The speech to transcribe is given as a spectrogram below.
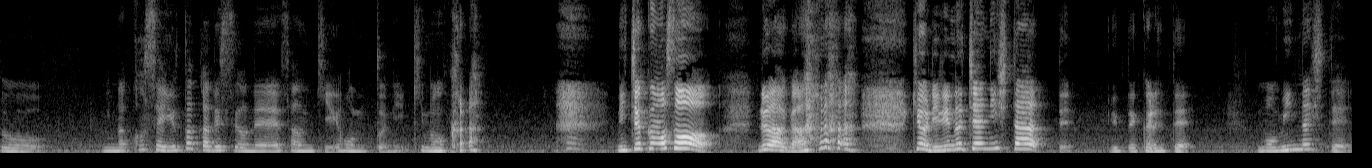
そう。みんな個性豊かですよね3期本当に。昨日から。日直もそう。ルアーが。今日リリノちゃんにしたって言ってくれて。もうみんなして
